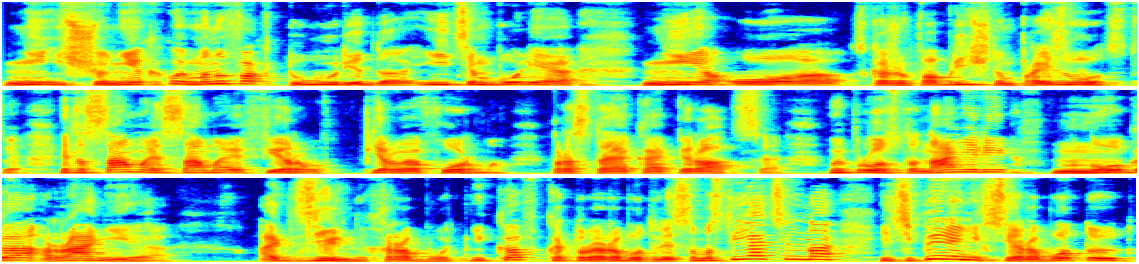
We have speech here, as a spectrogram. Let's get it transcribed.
не еще ни о какой мануфактуре, да, и тем более не о, скажем, фабричном производстве. Это самая-самая фер... первая форма, простая кооперация. Мы просто наняли много ранее отдельных работников, которые работали самостоятельно, и теперь они все работают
